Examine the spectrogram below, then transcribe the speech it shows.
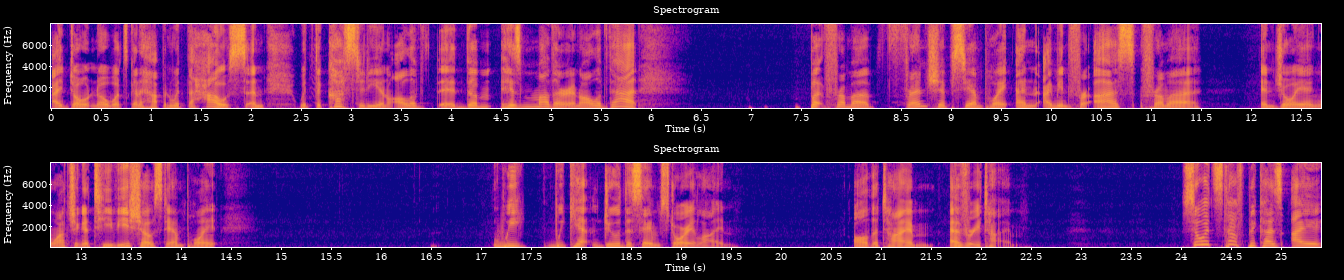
i don't know what's going to happen with the house and with the custody and all of the, the his mother and all of that. But from a friendship standpoint and i mean for us from a enjoying watching a tv show standpoint we we can't do the same storyline all the time every time. So it's tough because i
